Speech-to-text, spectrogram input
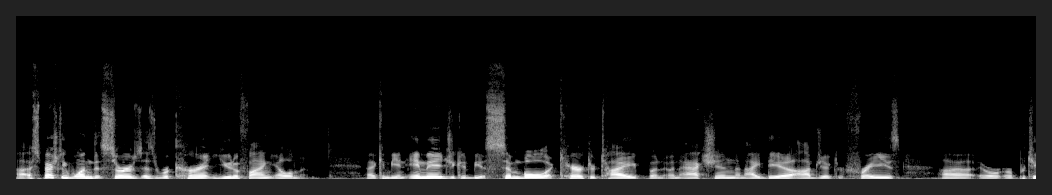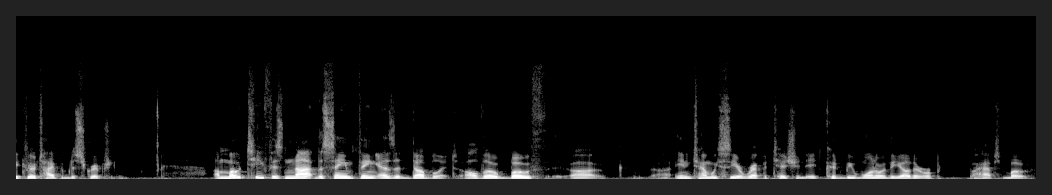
uh, especially one that serves as a recurrent unifying element. Uh, it can be an image, it could be a symbol, a character type, an, an action, an idea, object, or phrase, uh, or, or particular type of description. A motif is not the same thing as a doublet, although both, uh, uh, anytime we see a repetition, it could be one or the other, or perhaps both.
